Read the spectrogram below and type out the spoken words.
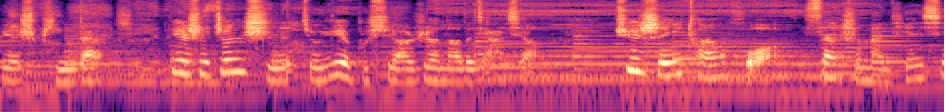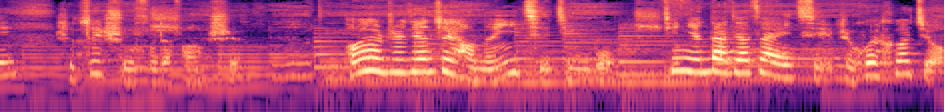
越是平淡，越是真实，就越不需要热闹的假象。聚是一团火，散是满天星，是最舒服的方式。朋友之间最好能一起进步。今年大家在一起只会喝酒、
